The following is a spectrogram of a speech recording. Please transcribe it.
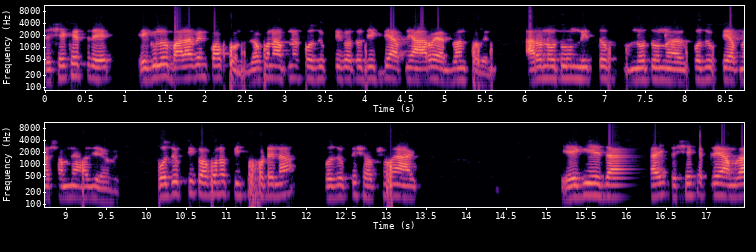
তো সেক্ষেত্রে এগুলো বাড়াবেন কখন? যখন আপনার প্রযুক্তিগত দিক দিয়ে আপনি আরও অ্যাডভান্স হবেন। আরও নতুন নিত্য, নতুন প্রযুক্তি আপনার সামনে হাজির হবে। প্রযুক্তি কখনো পিছু হটে না। প্রযুক্তি সবসময় এগিয়ে যায়। তো সেক্ষেত্রে আমরা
